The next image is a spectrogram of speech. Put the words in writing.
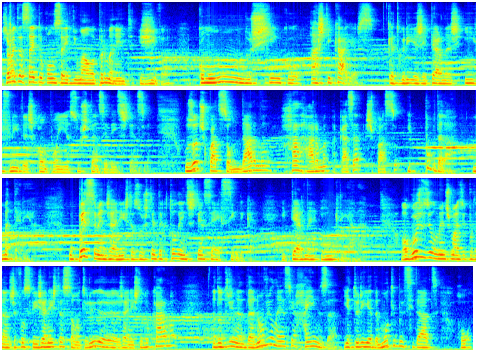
Geralmente aceita o conceito de uma alma permanente, Jiva, como um dos cinco Astikayas, categorias eternas e infinitas que compõem a substância da existência. Os outros quatro são Dharma, Hadharma, a casa, espaço, e Pugdara, matéria. O pensamento jainista sustenta que toda a existência é cíclica, eterna e incriada. Alguns dos elementos mais importantes da filosofia jainista são a teoria jainista do karma, a doutrina da não-violência, Haimsa, e a teoria da multiplicidade, ou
